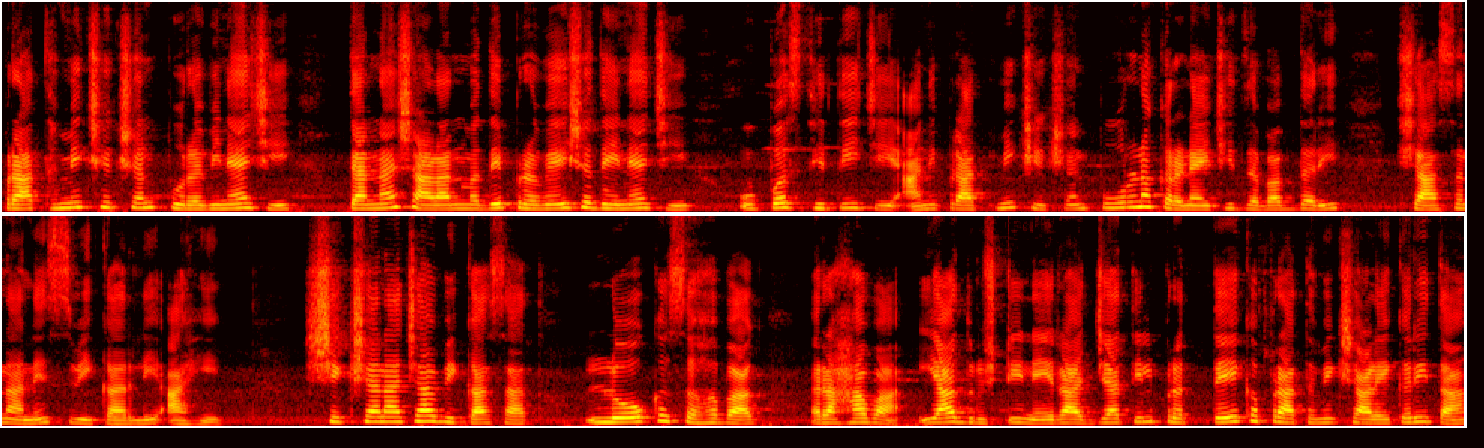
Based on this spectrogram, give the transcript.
प्राथमिक शिक्षण पुरविण्याची त्यांना शाळांमध्ये प्रवेश देण्याची उपस्थितीची आणि प्राथमिक शिक्षण पूर्ण करण्याची जबाबदारी शासनाने स्वीकारली आहे. शिक्षणाच्या विकासात लोकसहभाग राहावा या दृष्टीने राज्यातील प्रत्येक प्राथमिक शाळेकरिता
